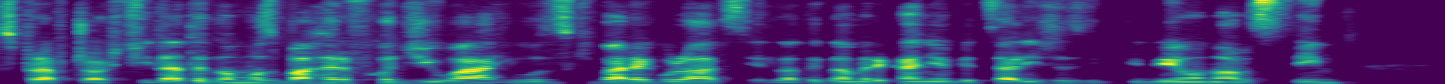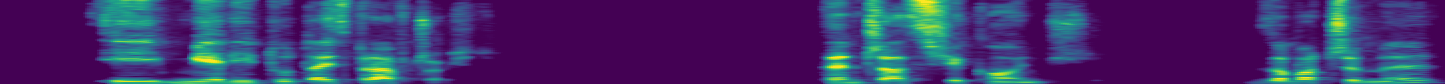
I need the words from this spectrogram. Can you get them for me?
sprawczości. Dlatego Mosbacher wchodziła i uzyskiwała regulacje. Dlatego Amerykanie obiecali, że zlikwidują Nord Stream i mieli tutaj sprawczość. Ten czas się kończy. Zobaczymy,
